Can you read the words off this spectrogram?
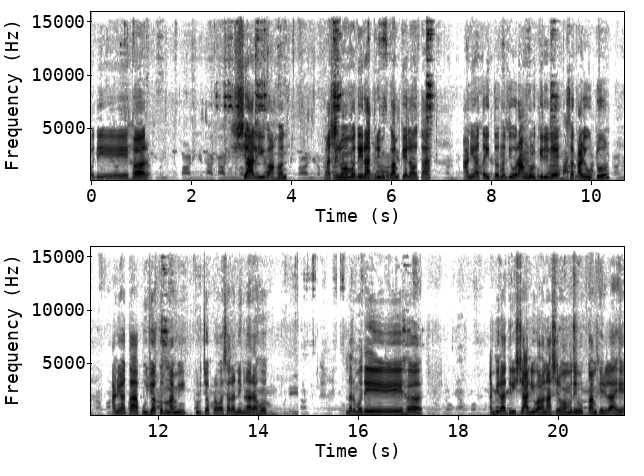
आश्रमामध्ये हर शाली वाहन आश्रमामध्ये रात्री मुक्काम केला होता. आणि आता इथं नदीवर आंघोळ केलेली आहे. सकाळी उठून आणि आता पूजा करून आम्ही पुढच्या प्रवासाला निघणार आहोत. नर्मदे हर. आम्ही रात्री शाली वाहन आश्रमामध्ये मुक्काम केलेला आहे.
